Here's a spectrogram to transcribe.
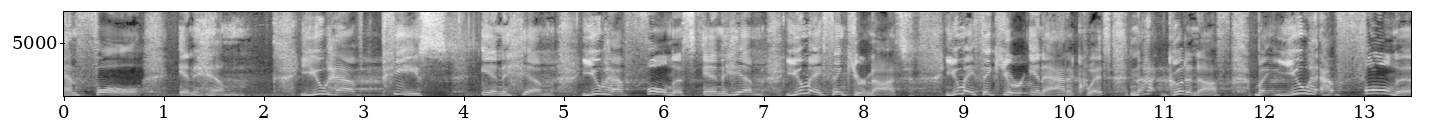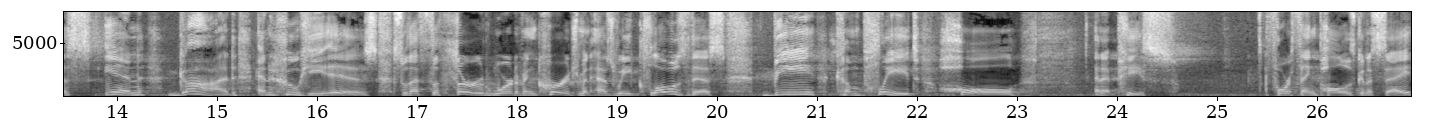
and full in Him. You have peace in Him. You have fullness in Him. You may think you're not. You may think you're inadequate, not good enough, but you have fullness in God and who He is. So that's the third word of encouragement as we close this be complete, whole, and at peace. Fourth thing Paul is going to say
